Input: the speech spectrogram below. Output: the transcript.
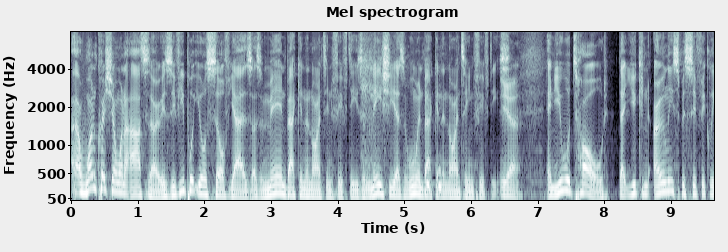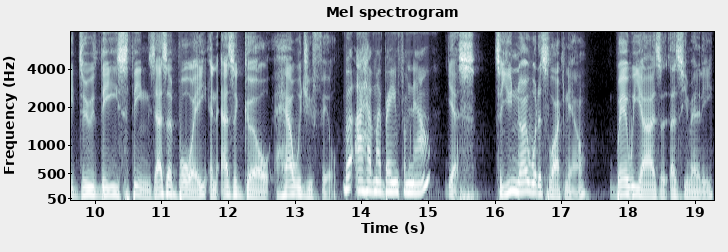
uh, one question I want to ask though is if you put yourself, Yaz, as a man back in the 1950s and Nishi as a woman back in the 1950s, Yeah. and you were told that you can only specifically do these things as a boy and as a girl, how would you feel? But I have my brain from now. Yes. So you know what it's like now, where we are as, as humanity.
